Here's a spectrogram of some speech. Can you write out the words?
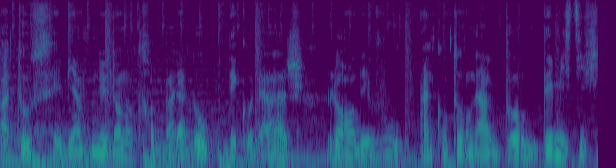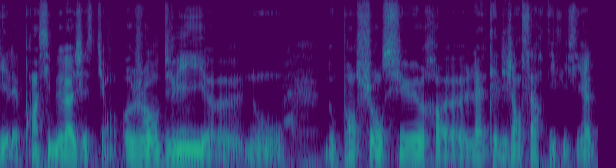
à tous et bienvenue dans notre balado Décodage, le rendez-vous incontournable pour démystifier les principes de la gestion. Aujourd'hui, euh, nous nous penchons sur euh, l'intelligence artificielle.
